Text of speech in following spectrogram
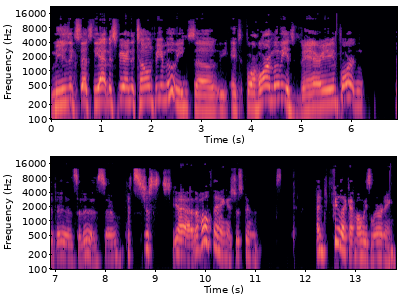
Music sets the atmosphere and the tone for your movie. So it's for a horror movie, it's very important. It is, it is. So it's just, yeah, the whole thing has just been, I feel like I'm always learning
